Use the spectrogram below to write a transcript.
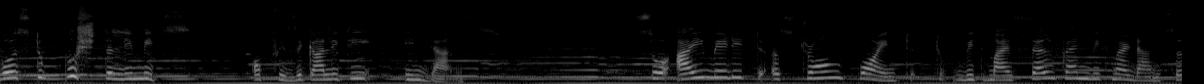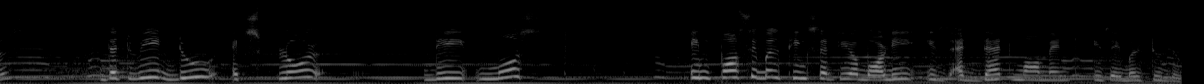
was to push the limits of physicality in dance. So I made it a strong point to, with myself and with my dancers that we do explore the most impossible things that your body is at that moment is able to do.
